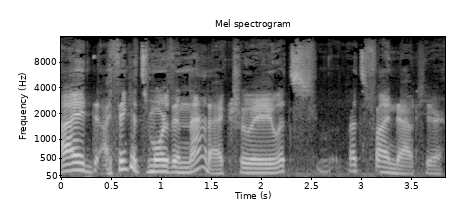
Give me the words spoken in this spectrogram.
I, I think it's more than that actually. Let's let's find out here.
